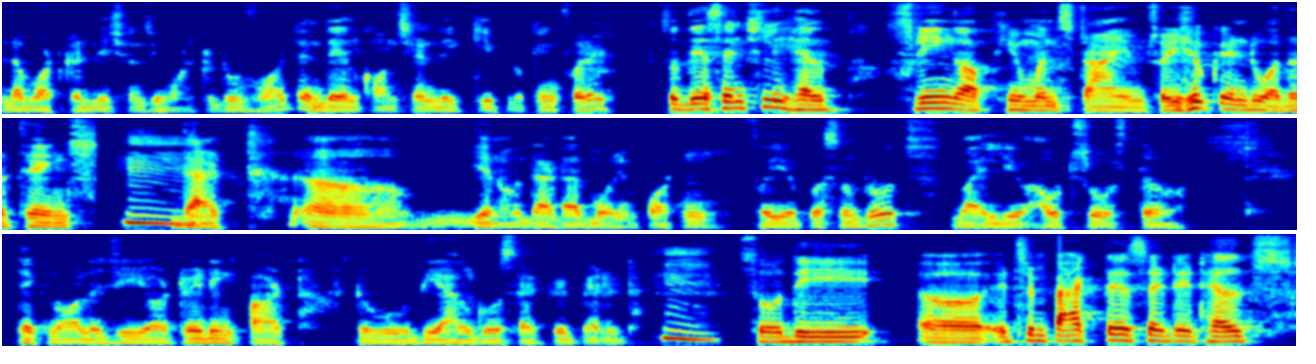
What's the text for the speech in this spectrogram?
under what conditions you want to do what, and they'll constantly keep looking for it. So they essentially help freeing up humans' time so you can do other things Hmm. that uh, you know that are more important for your personal growth while you outsource the technology or trading part to the algos that we build. Hmm. So the uh, its impact is that it helps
